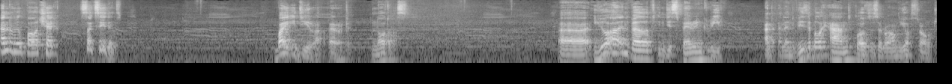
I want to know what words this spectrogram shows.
And the willpower check succeeded. By Idira, apparently, not us. Uh, you are enveloped in despairing grief, and an invisible hand closes around your throat,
